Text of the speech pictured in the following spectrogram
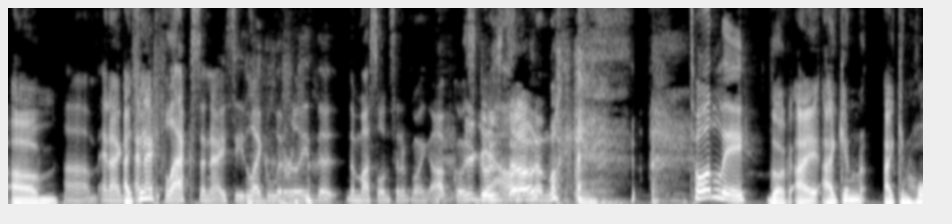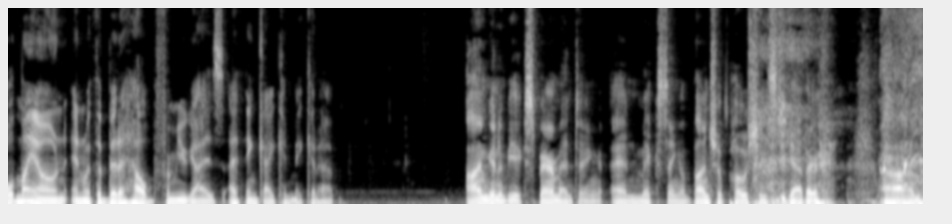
Um, um, and I, I and I flex, and I see like literally the the muscle instead of going up goes, It goes down, down? and I'm like, totally. look, I I can I can hold my own, and with a bit of help from you guys, I think I can make it up. I'm going to be experimenting and mixing a bunch of potions together. um,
